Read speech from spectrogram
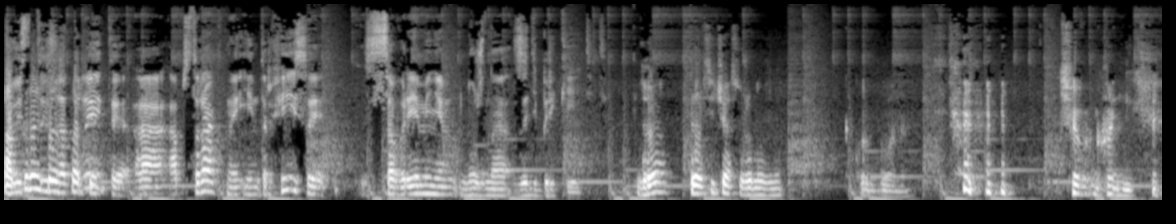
То А есть ты за оставьте. трейты, а абстрактные интерфейсы со временем нужно задеприкейтить. Да, прямо сейчас уже нужно. Какой гона? Чего вы гоните?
